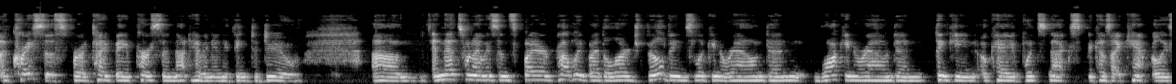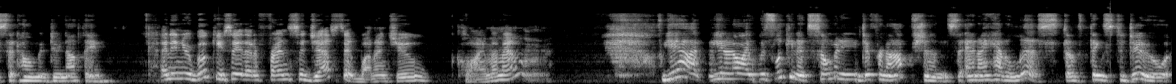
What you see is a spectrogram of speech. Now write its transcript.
a crisis for a type A person not having anything to do. Um, and that's when I was inspired probably by the large buildings, looking around and walking around and thinking, okay, what's next? Because I can't really sit home and do nothing. And in your book, you say that a friend suggested, why don't you climb a mountain? Yeah, you know, I was looking at so many different options and I had a list of things to do,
